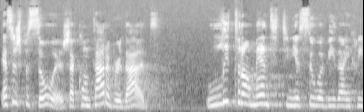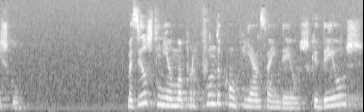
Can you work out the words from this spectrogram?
Essas pessoas, a contar a verdade, literalmente tinham a sua vida em risco. Mas eles tinham uma profunda confiança em Deus, que Deus,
